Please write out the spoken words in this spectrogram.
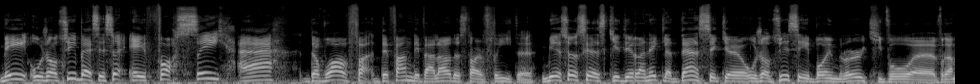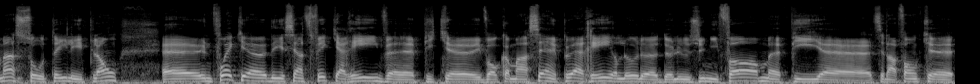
Mais aujourd'hui, ben, c'est ça, elle est forcée à devoir défendre les valeurs de Starfleet. Bien sûr, ce qui est ironique là-dedans, c'est qu'aujourd'hui, c'est Boimler qui va vraiment sauter les plombs. une fois qu'il y a des scientifiques qui arrivent, puis qu'ils vont commencer un peu à rire de leurs uniformes, puis euh, dans le fond que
